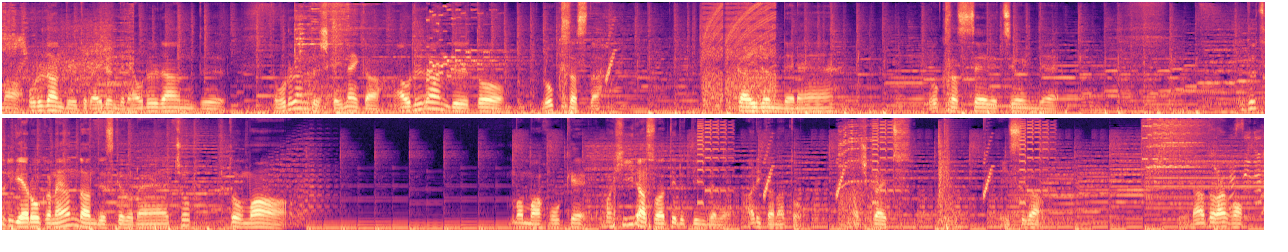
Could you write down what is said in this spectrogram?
まあ、オルランドゥとかいるんでね、オルランドゥ、オルランドゥしかいないか。あ、オルランドゥとロクサスだ。がいるんでね、ロクサスせいで強いんで、物理でやろうか悩んだんですけどね、ちょっとまあ、まあ魔法系、まあヒーラー育てるって意味でもありかなと。マジカイツ。椅子が。ラードラゴン。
